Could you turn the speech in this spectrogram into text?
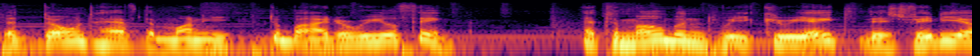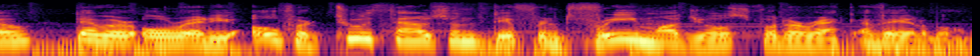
that don't have the money to buy the real thing. At the moment we create this video, there were already over 2000 different free modules for the rack available.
